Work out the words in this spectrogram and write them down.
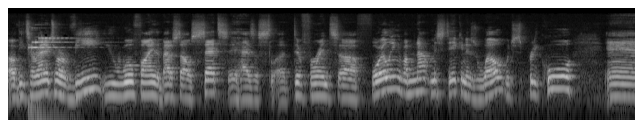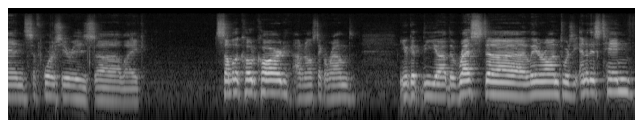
of the Tyranitar V. You will find the Battle Style set. It has a, a different uh, foiling, if I'm not mistaken, as well, which is pretty cool. And, of course, here is, uh, like, some of the code card. I don't know, stick around. You'll get the, uh, the rest uh, later on towards the end of this tin.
